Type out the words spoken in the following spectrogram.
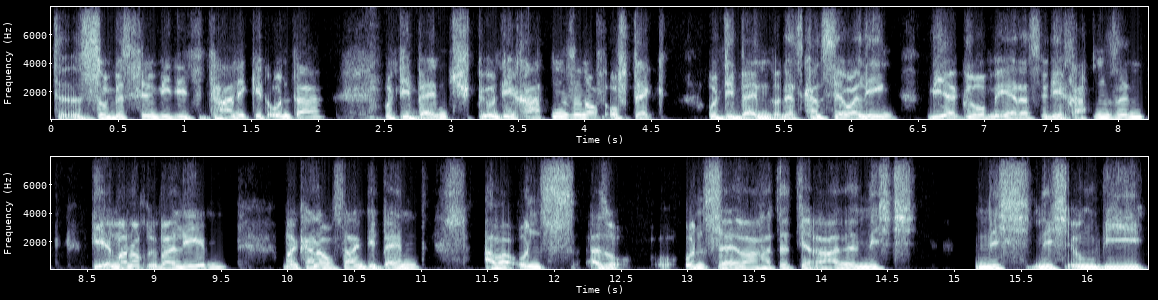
das ist so ein bisschen wie die Titanic geht unter und die Band und die Ratten sind auf, auf Deck und die Band. Und jetzt kannst du dir überlegen, wir glauben eher, dass wir die Ratten sind, die immer noch überleben. Man kann auch sagen, die Band. Aber uns, also uns selber hat es gerade nicht, nicht, nicht irgendwie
